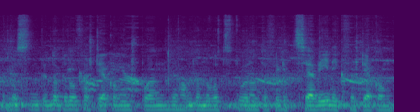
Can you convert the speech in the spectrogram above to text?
Wir müssen ein bisschen Verstärkungen sparen. Wir haben da noch was zu tun und dafür gibt es sehr wenig Verstärkung.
